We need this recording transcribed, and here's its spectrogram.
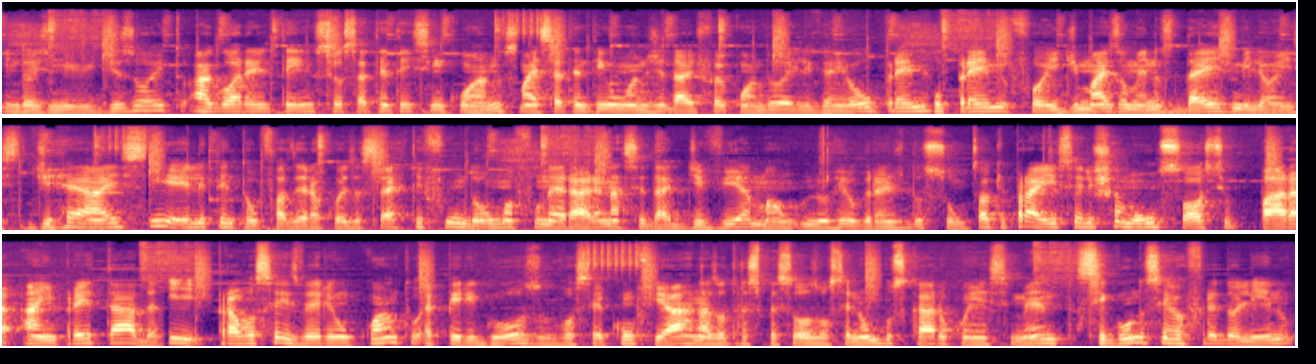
em 2018, agora ele tem os seus 75 anos, mas 71 anos de idade foi quando ele ganhou o prêmio. O prêmio foi de mais ou menos 10 milhões de reais e ele tentou fazer a coisa certa e fundou uma funerária na cidade de Viamão, no Rio Grande do Sul. Só que para isso ele chamou um sócio para a empreitada. E para vocês verem o quanto é perigoso você confiar nas outras pessoas, você não buscar o conhecimento, segundo o senhor Fredolino,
